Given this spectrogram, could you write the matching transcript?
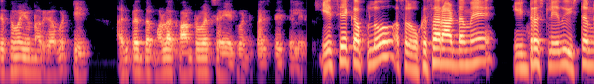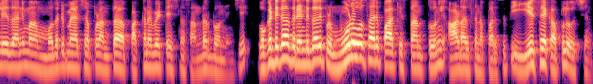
సిద్ధమై ఉన్నారు కాబట్టి అది పెద్ద మళ్ళా కాంట్రవర్సీ అయ్యేటువంటి పరిస్థితి అయితే లేదు ఏసీఏ కప్లో అసలు ఒకసారి ఆడడమే ఇంట్రెస్ట్ లేదు ఇష్టం లేదు అని మనం మొదటి మ్యాచ్ అప్పుడు అంతా పక్కన పెట్టేసిన సందర్భం నుంచి. ఒకటి కాదు రెండు కాదు ఇప్పుడు మూడవసారి పాకిస్తాన్ తోని ఆడాల్సిన పరిస్థితి ఈ ఏసీఏ కప్లో వచ్చింది.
